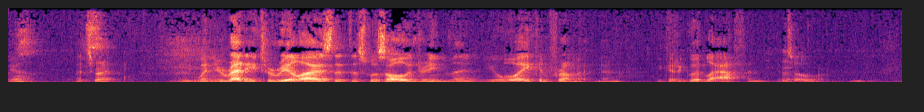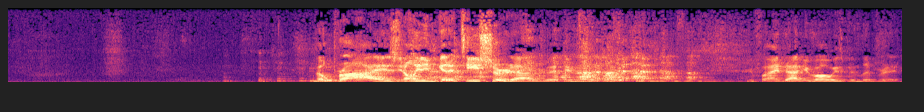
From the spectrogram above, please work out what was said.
Yeah, that's right. When you're ready to realize that this was all a dream, then you awaken from it, and you get a good laugh, and it's over. No prize. You don't even get a T-shirt out of it, you know. you find out you've always been liberated.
